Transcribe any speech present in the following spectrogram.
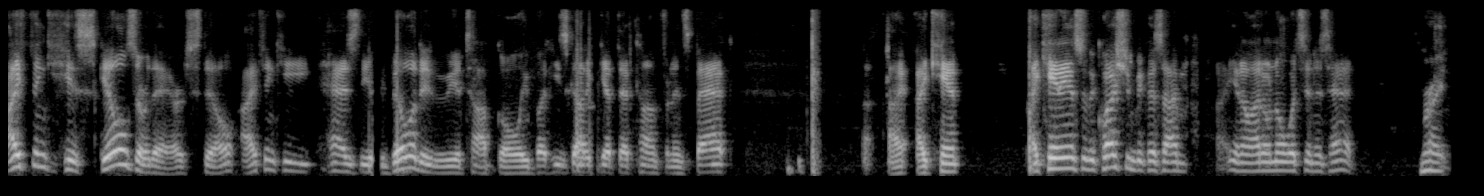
I think his skills are there still. I think he has the ability to be a top goalie, but he's got to get that confidence back. I, I can't I can't answer the question because I'm you know I don't know what's in his head. Right.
